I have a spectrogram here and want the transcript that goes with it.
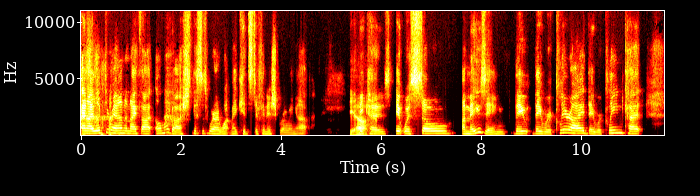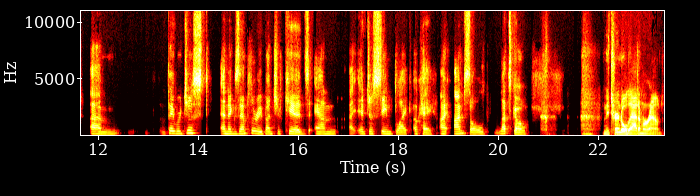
and I looked around and I thought, oh my gosh, this is where I want my kids to finish growing up. Yeah. Because it was so amazing. They they were clear-eyed, they were clean cut. Um, they were just an exemplary bunch of kids. And it just seemed like, okay, I, I'm sold. Let's go. And they turned old Adam around.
